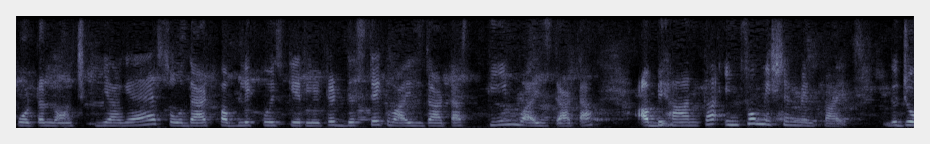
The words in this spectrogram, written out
पोर्टल लॉन्च किया गया है। सो दैट पब्लिक को इसके related district wise data scheme wise data अभियान का इंफॉर्मेशन मिल पाए। जो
